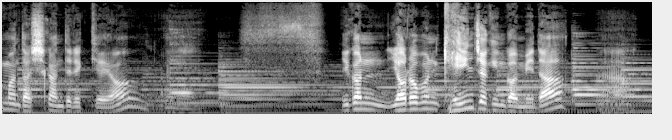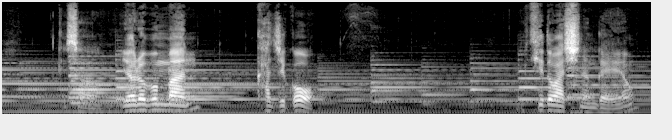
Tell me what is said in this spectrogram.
조금만 더 시간 드릴게요. 예. 이건 여러분 개인적인 겁니다. 아, 그래서 여러분만 가지고 기도하시는 거예요.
